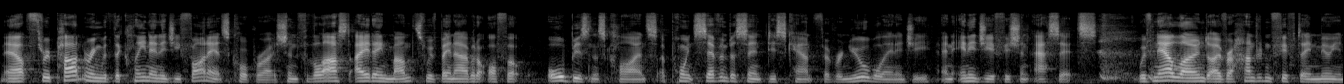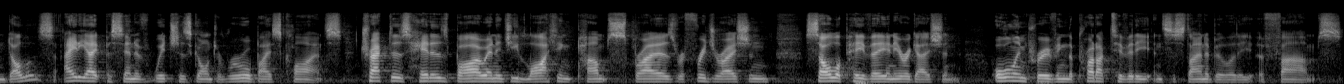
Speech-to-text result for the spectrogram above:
Now, through partnering with the Clean Energy Finance Corporation, for the last 18 months, we've been able to offer all business clients a 0.7% discount for renewable energy and energy efficient assets. We've now loaned over $115 million, 88% of which has gone to rural based clients. Tractors, headers, bioenergy, lighting, pumps, sprayers, refrigeration, solar PV, and irrigation, all improving the productivity and sustainability of farms.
